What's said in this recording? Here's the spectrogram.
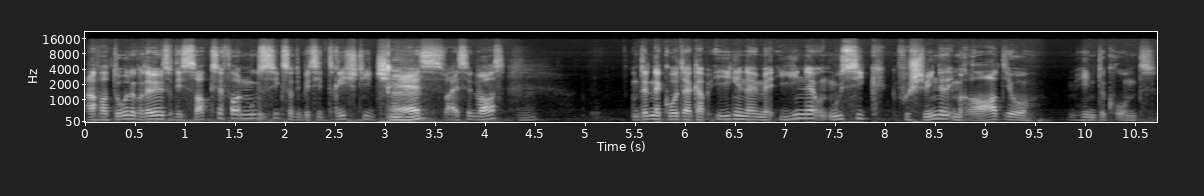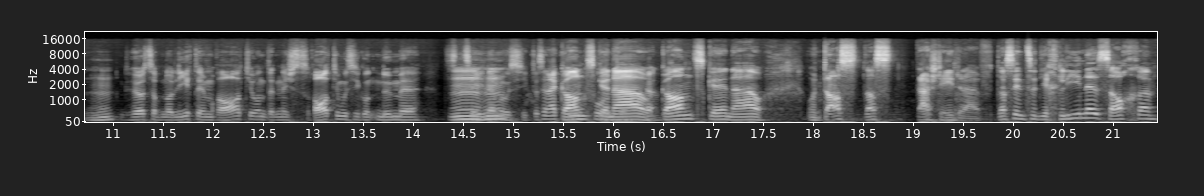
einfach da kommt eben so die Saxophonmusik, so die bisschen triste Jazz, weiß nicht was. Und dann geht er, glaube ich, irgendwann rein und Musik verschwindet im Radio im Hintergrund. Du hörst aber noch Lichter im Radio und dann ist es Radiomusik und nicht mehr Szenenmusik. Das sind eigentlich Ganz cool genau, Ja. ganz genau. Und das, das, das steht drauf. Das sind so die kleinen Sachen.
